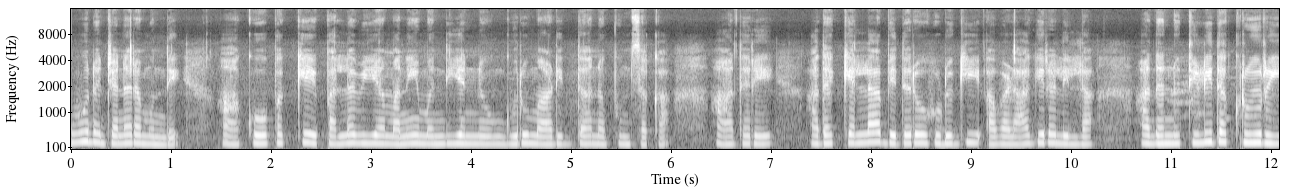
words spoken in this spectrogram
ಊರ ಜನರ ಮುಂದೆ. ಆ ಕೋಪಕ್ಕೆ ಪಲ್ಲವಿಯ ಮನೆ ಮಂದಿಯನ್ನು ಗುರು ಮಾಡಿದ್ದ ನಪುಂಸಕ. ಆದರೆ ಅದಕ್ಕೆಲ್ಲ ಬೆದರೋ ಹುಡುಗಿ ಅವಳಾಗಿರಲಿಲ್ಲ. ಅದನ್ನು ತಿಳಿದ ಕ್ರೂರಿ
